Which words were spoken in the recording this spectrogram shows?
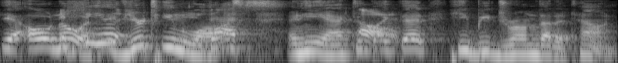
Yeah. Oh no! If, If he- if your team lost and he acted Oh. like that, he'd be drummed out of town.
